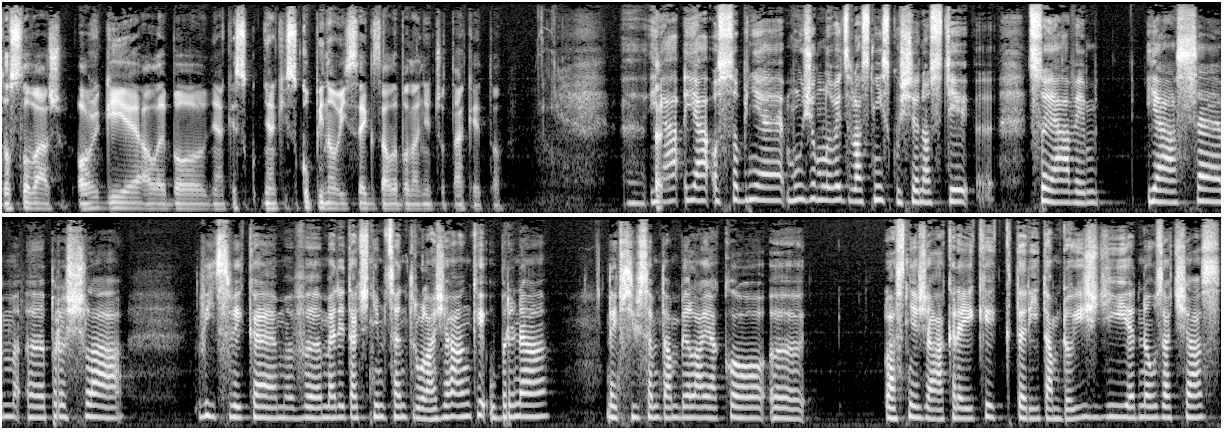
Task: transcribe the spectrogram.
doslova až orgie, alebo nejaké, nejaký skupinový sex, alebo na niečo takéto. Já, já osobně můžu mluvit z vlastní zkušenosti, co já vím. Já jsem prošla výcvikem v meditačním centru Lažánky u Brna. Nejdřív jsem tam byla jako vlastně žák Rejky, který tam dojíždí jednou za čas.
